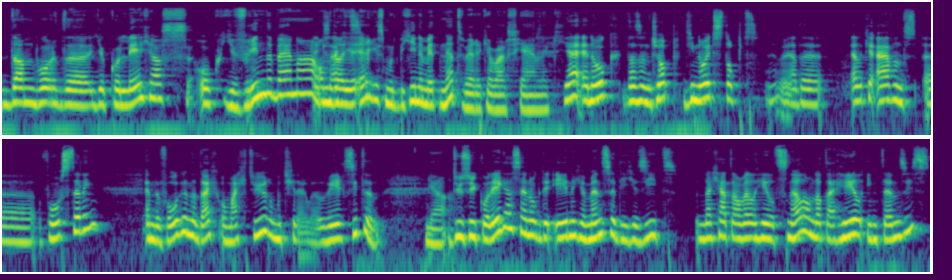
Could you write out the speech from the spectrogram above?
dan worden je collega's ook je vrienden bijna, omdat je ergens moet beginnen met netwerken waarschijnlijk. Ja, en ook, dat is een job die nooit stopt. We hadden elke avond uh, voorstelling en de volgende dag om acht uur moet je daar wel weer zitten. Ja. Dus je collega's zijn ook de enige mensen die je ziet. En dat gaat dan wel heel snel, omdat dat heel intens is.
